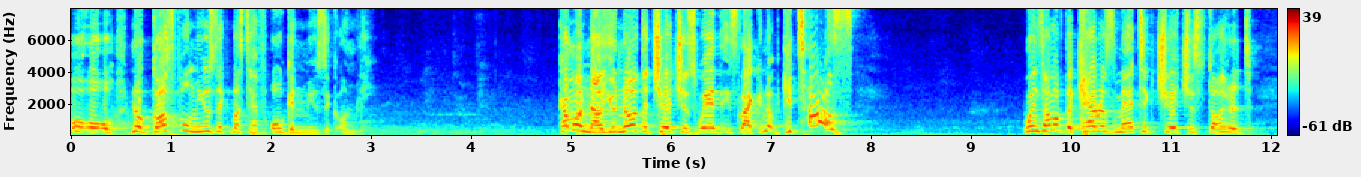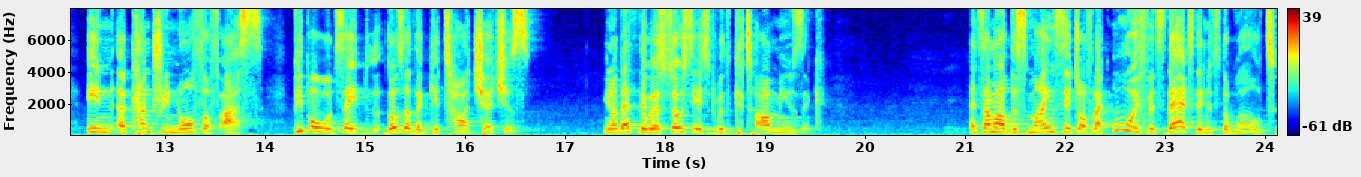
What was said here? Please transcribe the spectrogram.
oh, oh, oh. No, gospel music must have organ music only. Come on now, you know the churches where it's like you know guitars. When some of the charismatic churches started in a country north of us, people would say those are the guitar churches. You know that they were associated with guitar music. And somehow this mindset of like, oh, if it's that, then it's the world.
